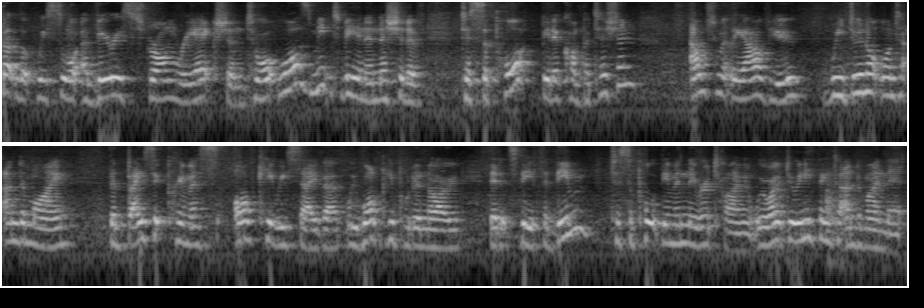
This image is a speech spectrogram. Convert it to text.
But look, we saw a very strong reaction to what was meant to be an initiative to support better competition. Ultimately, our view, we do not want to undermine the basic premise of KiwiSaver. We want people to know that it's there for them to support them in their retirement. We won't do anything to undermine that.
